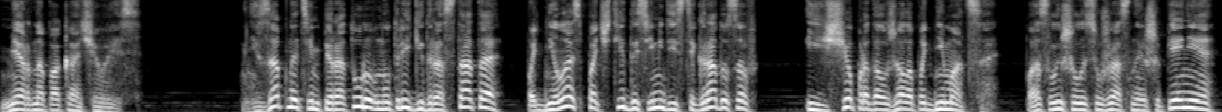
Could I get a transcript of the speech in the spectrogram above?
мерно покачиваясь. Внезапно температура внутри гидростата поднялась почти до 70 градусов и еще продолжала подниматься. Послышалось ужасное шипение,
